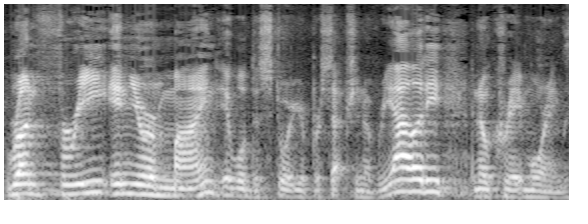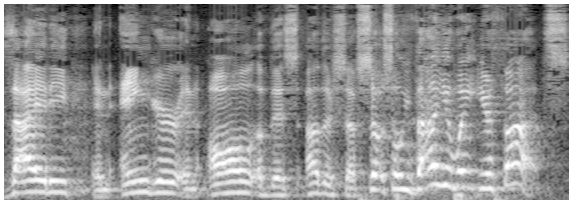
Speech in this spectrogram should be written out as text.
run free in your mind, it will distort your perception of reality and it'll create more anxiety and anger and all of this other stuff. So, so evaluate your thoughts.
